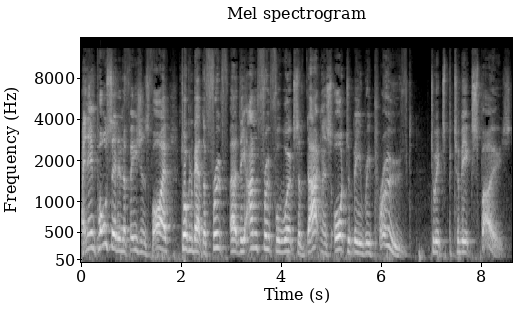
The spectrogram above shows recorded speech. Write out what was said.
And then Paul said in Ephesians 5, talking about the fruit, uh, the unfruitful works of darkness ought to be reproved, to, ex- to be exposed.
